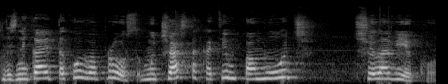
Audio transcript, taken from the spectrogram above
возникает такой вопрос, мы часто хотим помочь человеку,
